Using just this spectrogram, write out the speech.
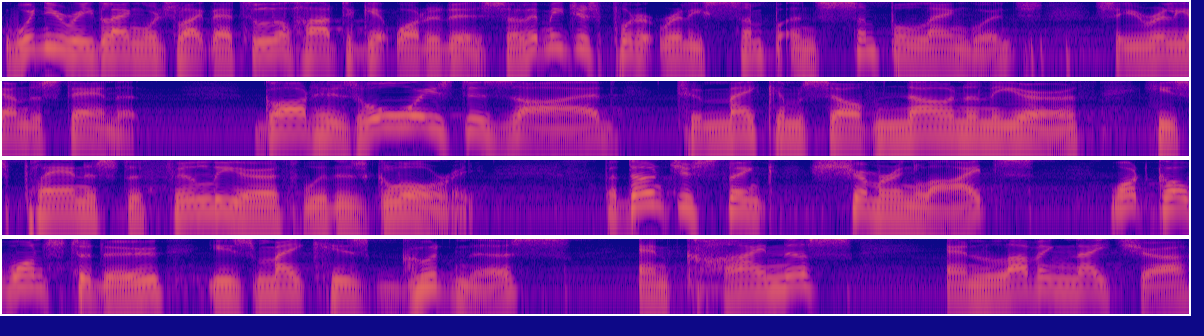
when you read language like that, it's a little hard to get what it is. So, let me just put it really simple in simple language so you really understand it. God has always desired to make himself known in the earth. His plan is to fill the earth with his glory. But don't just think shimmering lights. What God wants to do is make his goodness and kindness and loving nature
